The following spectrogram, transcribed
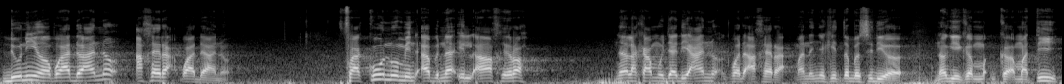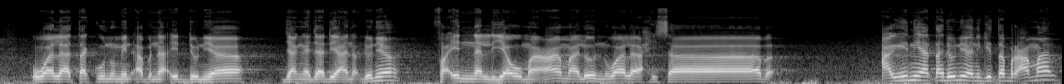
dunia pun ada anak akhirat pun ada anak. Fakunu min abna'il akhirah. Nalah kamu jadi anak kepada akhirat. Maknanya kita bersedia nak pergi ke, ke mati. Wala takunu min abna'id dunya jangan jadi anak dunia. Fa innal yawma amalun wala hisab. Hari ni atas dunia ni kita beramal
